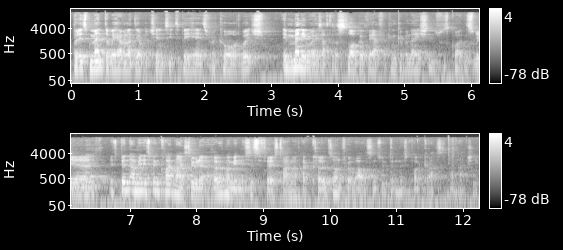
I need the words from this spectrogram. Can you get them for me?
but it's meant that we haven't had the opportunity to be here to record, which, in many ways, after the slog of the African Cup of Nations, was quite the sweet relief. yeah, it's been. I mean, it's been quite nice doing it at home. I mean, this is the first time I've had clothes on for a while since we've done this podcast. I can't actually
